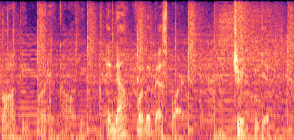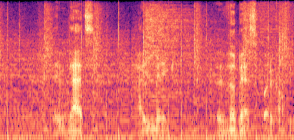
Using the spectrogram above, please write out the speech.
frothy butter coffee. And now for the best part, drinking it. And that's how you make the best butter coffee.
